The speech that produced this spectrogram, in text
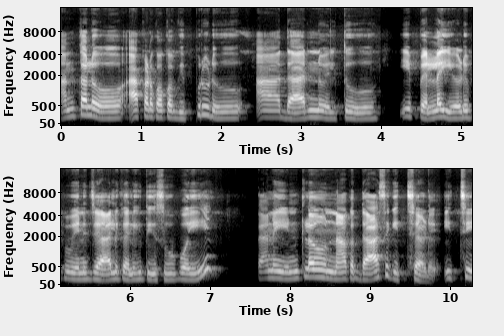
అంతలో అక్కడికి ఒక విప్రుడు ఆ దారిని వెళ్తూ ఈ పిల్ల ఏడుపు విని జాలి కలిగి తీసుకుపోయి తన ఇంట్లో నాకు దాసికి ఇచ్చాడు ఇచ్చి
